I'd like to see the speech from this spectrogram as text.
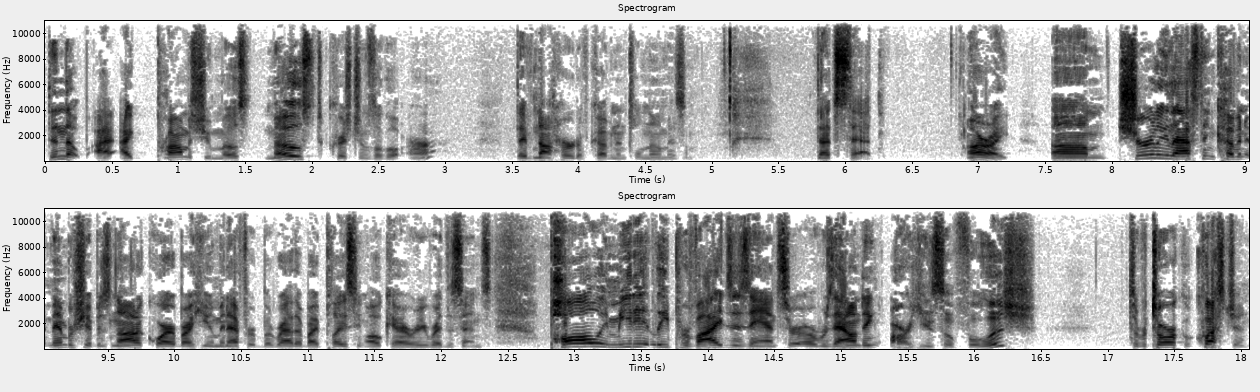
Then the, I, I, promise you, most most Christians will go, "Er, they've not heard of covenantal nomism." That's sad. All right. Um, surely lasting covenant membership is not acquired by human effort, but rather by placing. Okay, I already read the sentence. Paul immediately provides his answer, a resounding, Are you so foolish? It's a rhetorical question.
